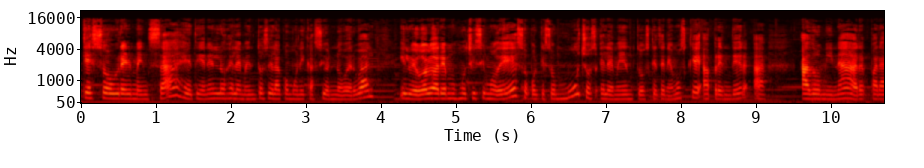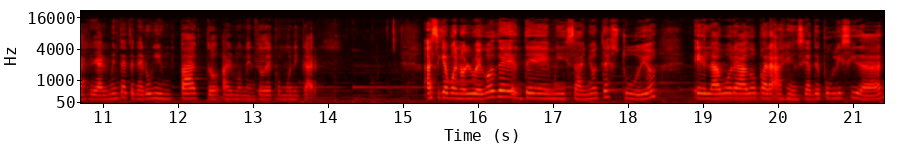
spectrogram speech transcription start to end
que sobre el mensaje tienen los elementos de la comunicación no verbal y luego hablaremos muchísimo de eso porque son muchos elementos que tenemos que aprender a, a dominar para realmente tener un impacto al momento de comunicar. Así que bueno, luego de, mis años de estudio, he elaborado para agencias de publicidad.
